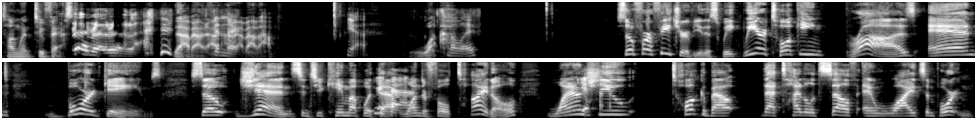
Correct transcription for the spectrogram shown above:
tongue went too fast. yeah. Wow. That's my life. So for a feature review this week, we are talking bras and board games. So Jenn, since you came up with that wonderful title, why don't Yeah. you talk about that title itself and why it's important?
